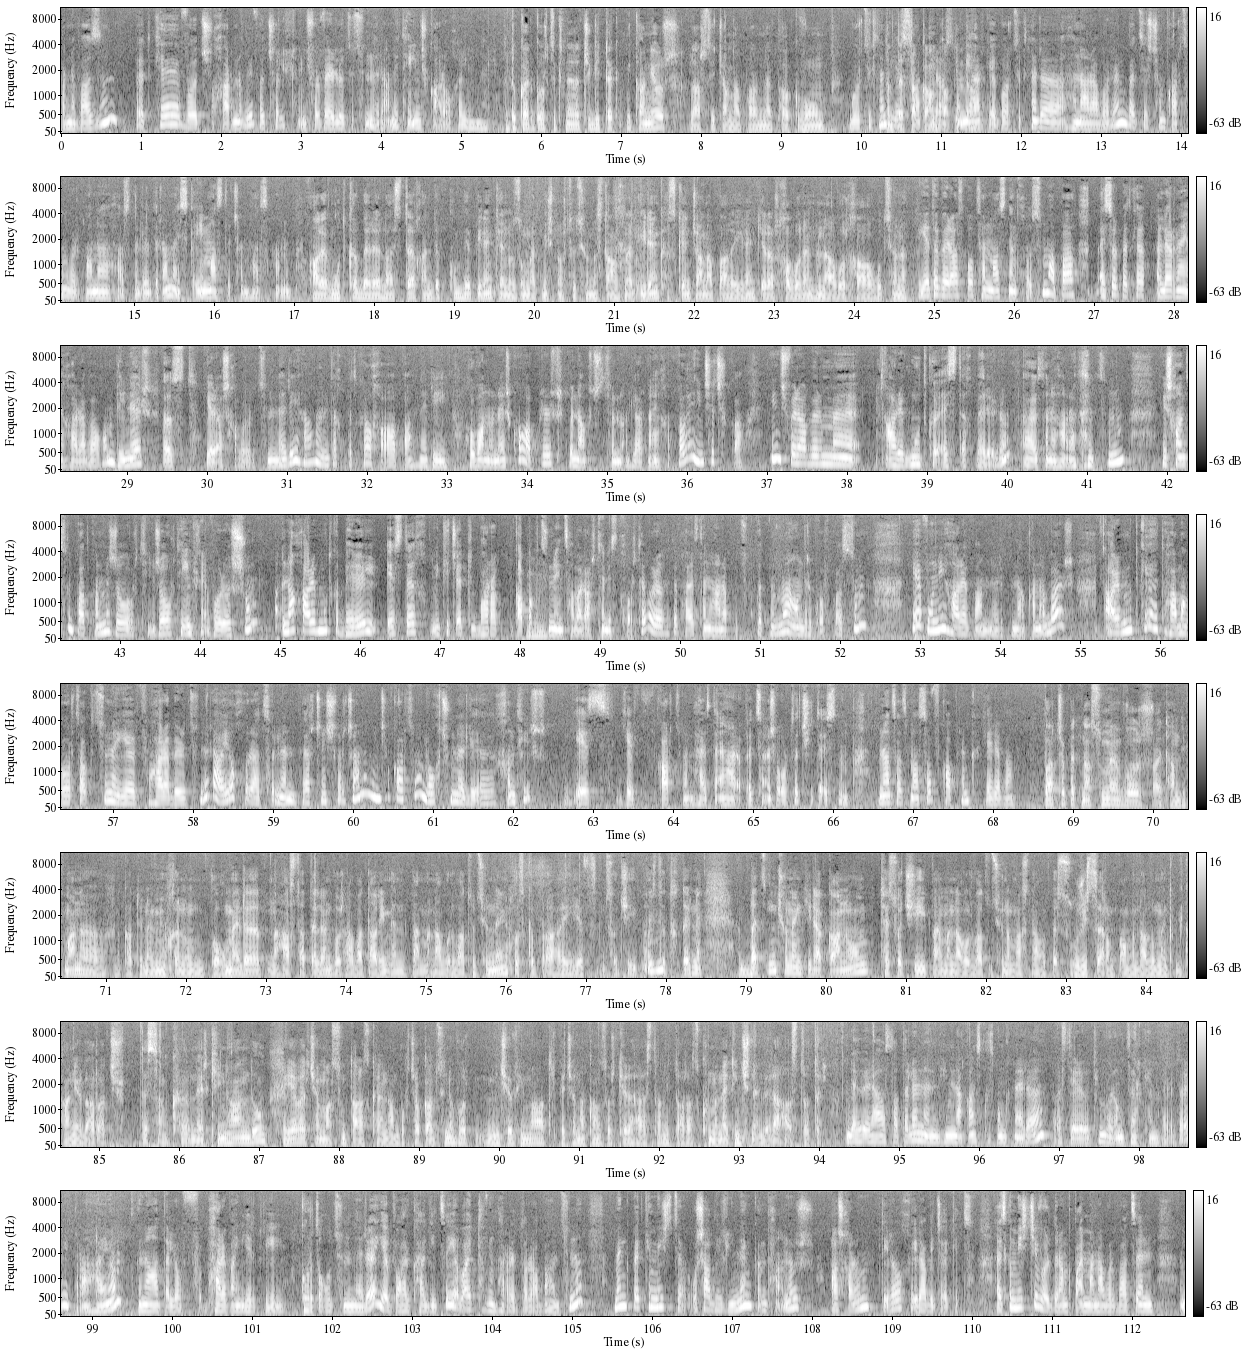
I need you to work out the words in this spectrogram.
առնվազն պետք է ոչ խառնվի, ոչ էլ ինչ որ վերլուծություններ անի, թե ինչ կարող է լինել։ Դուք այդ գործիքները չգիտեք, մի քանի օր Լարսի ճանապարհն է փակվում, գործիքները ես պատկերացնում իհարկե գործիքները հնարավոր են, բայց ես չեմ կարծում, որ բանը հասնելու դրան, այսինքն իմաստը չեմ հասկանում։ Արևմուտքը բերել այստեղ այն դեպքում, երբ իրենք են ուզում այդ միջնորդությունը ստանձնել, իրենք հսկեն ճանապարհը, իրենք երաշխավորեն հնարավոր խաղաղությունը։ Եթե վերահսկողության մասն ենք խոսում, ապա այսօր պետք է Լեռնային Ղարաբաղում լիներ ըստ երաշխավորություն բնակչությունների, հա, այնտեղ պետքա խաղապահների հովանու ներքո ապրեր բնակչությունը Լեռնային Ղարաբաղի, ինչը չկա։ Ինչ վերաբերում է արևմուտքը այստեղ վերելուն Հայաստանի Հանրապետությունում իշխանությունը պատկանում է ժողովրդին։ Ժողովրդը ինքն է որոշում նախ արևմուտքը բերել այստեղ մի քիչ այդ բառակապակցությունը ինձ համար արդեն իսկ խորթ է, որովհետև Հայաստանի Հանրապետությունը գտնվում է Անդրկովկասում եւ ունի հարևաններ բնականաբար արևմուտքի հետ համագործակցությունը եւ հարաբերությունները այո խորացել են վերջին շրջանում, ինչը կարծում եմ ողջունելի է։ Խնդիր ես եւ կարծում եմ Հայաստանի Հանրապետության ժողովուրդը չի տեսնում։ Մնացած մասով կապրենք Երևան։ Վարչապետն ասում է, որ այդ հանդիպմանը նկատի ունեմ Մյունխենում կողմերը հաստատել են, որ հավատարիմ են պայմանավորվածություններին, խոսքը Պրահայի եւ Սոչիի փաստաթղթերն է, բայց ինչ ունենք իրականում, թե Սոչիի պայմանավորվածությունը մասնավորապես ուժի սեռում պայմանալու մենք մի քանի օր առաջ տեսանք ներքին հանդում եւ էլ չեմ ասում տարածքային ամբողջականությունը, որ մինչեւ հիմա ադրբեջանական զորքերը Հայաստանի տարածքում են, այդ ինչն են վերահաստատել։ Դե վերահաստատել են հիմնական սկզբունքները, ըստ երևույթին, որոնք ձեռք են բերվել Պրահայում, գնահատելով հարևան երկրի գործողությունները եւ վարկագիծը եւ այդ թվում հռետորաբանությունը, մենք պետք է միշտ ուշադիր լինենք ընդհանուր աշխարհում տիրող իրավիճակից։ Այսինքն միշտ չի որ դրանք պայմանավորված են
